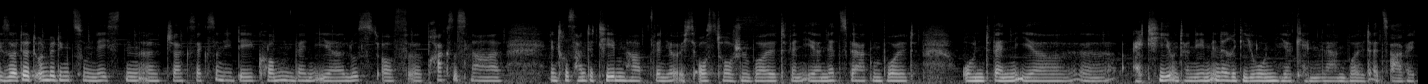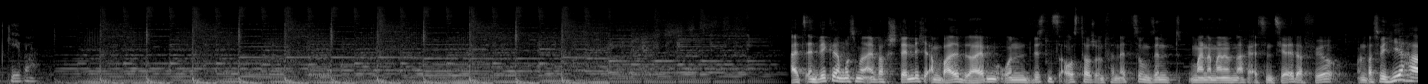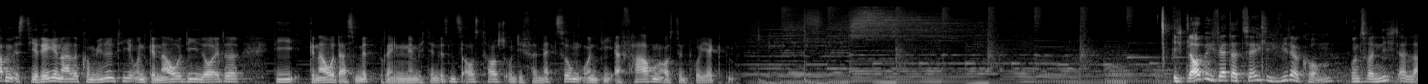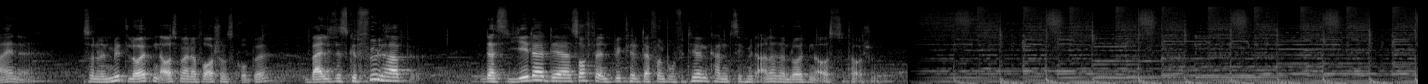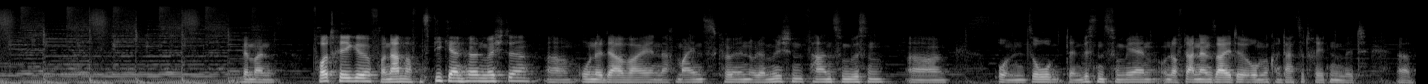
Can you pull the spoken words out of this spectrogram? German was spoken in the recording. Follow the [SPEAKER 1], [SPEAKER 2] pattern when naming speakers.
[SPEAKER 1] Ihr solltet unbedingt zum nächsten äh, Jack Saxony Day kommen, wenn ihr Lust auf äh, praxisnahe, interessante Themen habt, wenn ihr euch austauschen wollt, wenn ihr netzwerken wollt und wenn ihr äh, IT-Unternehmen in der Region hier kennenlernen wollt als Arbeitgeber.
[SPEAKER 2] Als Entwickler muss man einfach ständig am Ball bleiben und Wissensaustausch und Vernetzung sind meiner Meinung nach essentiell dafür. Und was wir hier haben, ist die regionale Community und genau die Leute, die genau das mitbringen, nämlich den Wissensaustausch und die Vernetzung und die Erfahrung aus den Projekten.
[SPEAKER 3] Ich glaube, ich werde tatsächlich wiederkommen und zwar nicht alleine, sondern mit Leuten aus meiner Forschungsgruppe, weil ich das Gefühl habe, dass jeder, der Software entwickelt, davon profitieren kann, sich mit anderen Leuten auszutauschen.
[SPEAKER 4] Wenn man Vorträge von namhaften Speakern hören möchte, äh, ohne dabei nach Mainz, Köln oder München fahren zu müssen äh, und so dann Wissen zu mehren und auf der anderen Seite, um in Kontakt zu treten mit äh,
